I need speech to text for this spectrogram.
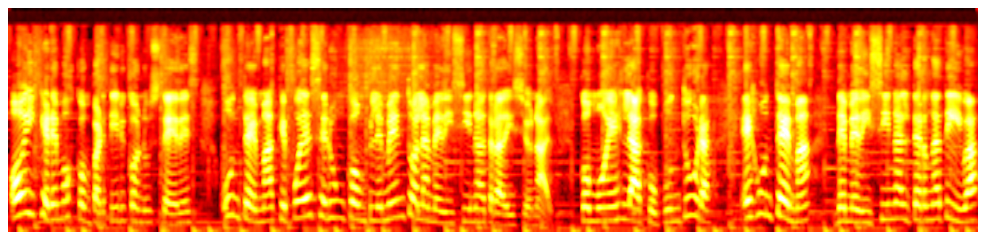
Hoy queremos compartir con ustedes un tema que puede ser un complemento a la medicina tradicional, como es la acupuntura. Es un tema de medicina alternativa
